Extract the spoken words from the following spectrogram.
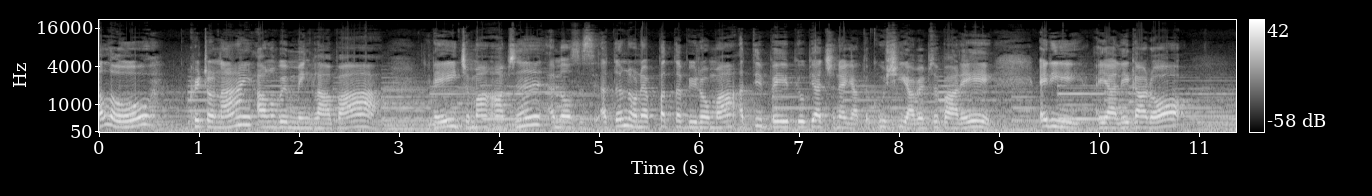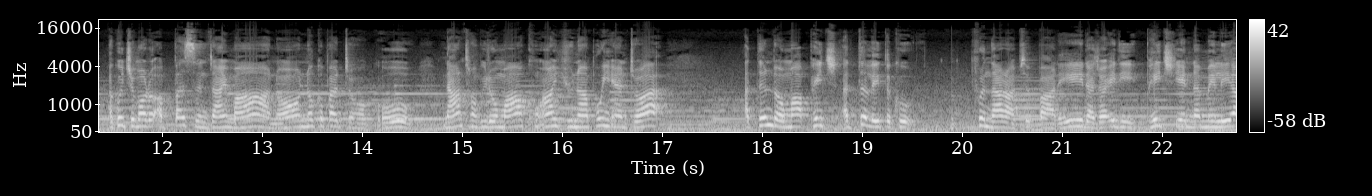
ယ်လိုခရစ်တိုနိုင်အားလုံးပဲမင်္ဂလာပါဒီနေ့ကျွန်မအပြင် MLCC အသင်းတော်နဲ့ပတ်သက်ပြီးတော့မှအသစ်ပေးပြောပြချင်တဲ့အရာတစ်ခုရှိရပဲဖြစ်ပါတယ်အဲ့ဒီအရာလေးကတော့ အခုကျမတို့အပတ်စဉ်တိုင်းမှာနော်နှုတ်ကပတ်တော်ကိုနားထောင်ပြီးတော့မှခွန်အားယူနာဖို့ရန်အတွက်အသင်းတော်မှာ page အသစ်လေးတစ်ခုဖွင့်ထားတာဖြစ်ပါတယ်ဒါကြောင့်အဲ့ဒီ page ရဲ့နာမည်လေးက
